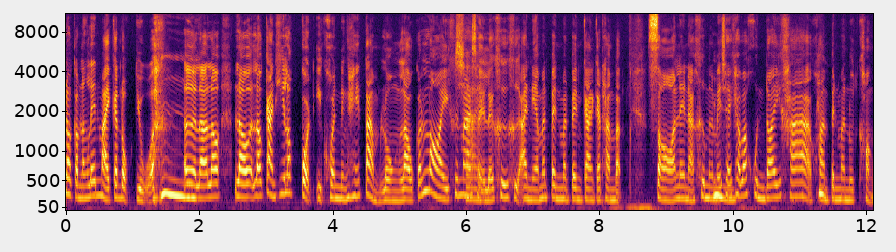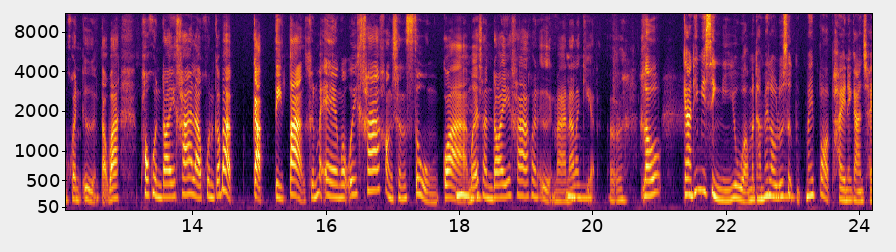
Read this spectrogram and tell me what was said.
เรากำลังเล่นไม้กระดกอยู่อะอืมเออ แล้วเราเราแล้วการที่เรากดอีกคนหนึ่งให้ต่ำลง เราก็ลอยขึ้นมาใช่เฉยเลยคือ คืออันเนี้ยมันเป็นมันเป็นการกระทำแบบซ้อนเลยนะ คือมันไม่ใช่แค่ว่าคุณด้อยค่าความเป็นมนุษย์ของคนอื่น แต่ว่าพอคุณด้อยค่าแล้วคุณก็แบบ กลับตีต่างขึ้นมาเองว่าอุ้ยค่าของฉันสูงกว่า เมื่อฉันด้อยค่าคนอื่นมาน่ารังเกียจเออ แล้วการที่มีสิ่งนี้อยู่อะมันทำให้เรารู้สึกไม่ปลอดภัยในการใช้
